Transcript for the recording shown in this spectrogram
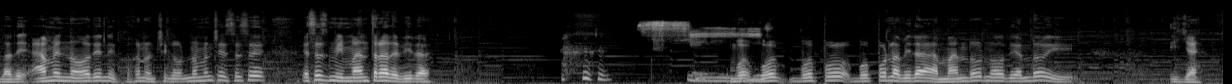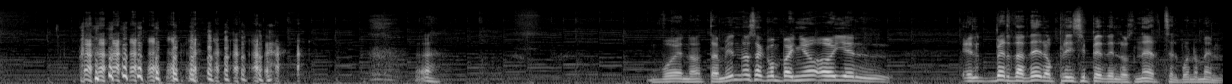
La de amen, no odien y cojan un chingo. No manches, ese, ese es mi mantra de vida. Sí. Voy, voy- voy por, voy por la vida amando, no odiando y, y ya. bueno, también nos acompañó hoy el, el verdadero príncipe de los nerds, el bueno Mem.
